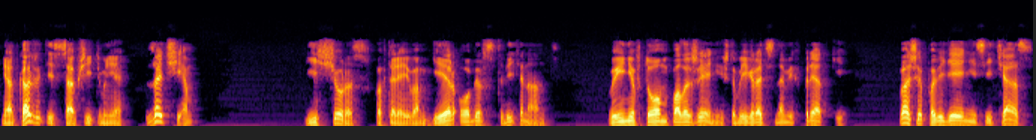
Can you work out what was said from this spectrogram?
не откажетесь сообщить мне, зачем. Еще раз повторяю вам, гер оберст-лейтенант, вы не в том положении, чтобы играть с нами в прятки. Ваше поведение сейчас,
